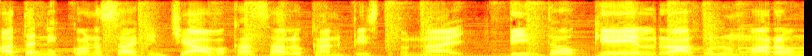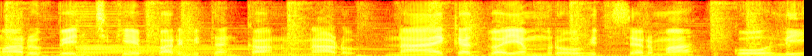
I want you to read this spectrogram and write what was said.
అతన్ని కొనసాగించే అవకాశాలు కనిపిస్తున్నాయి. దీంతో కేఎల్ రాహుల్ మరోమారు బెంచ్కే పరిమితం కానున్నాడు. నాయకద్వయం రోహిత్ శర్మ కోహ్లీ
